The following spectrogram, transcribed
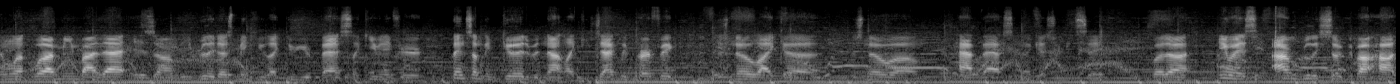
and what, what I mean by that is um, he really does make you like do your best. Like even if you're playing something good but not like exactly perfect, there's no like uh, there's no um, half-assing, I guess you could say. But uh, anyways, I'm really stoked about how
